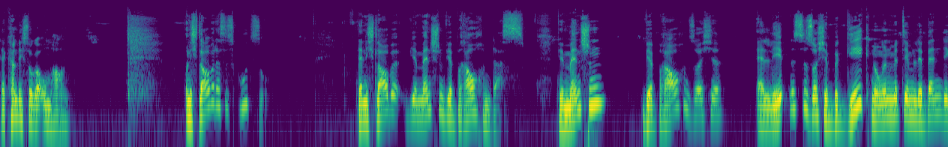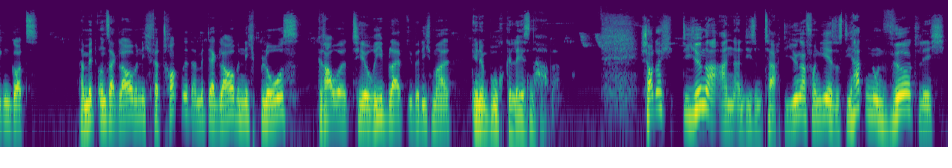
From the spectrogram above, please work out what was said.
Der kann dich sogar umhauen. Und ich glaube, das ist gut so. Denn ich glaube, wir Menschen, wir brauchen das. Wir Menschen, wir brauchen solche Erlebnisse, solche Begegnungen mit dem lebendigen Gott, damit unser Glaube nicht vertrocknet, damit der Glaube nicht bloß graue Theorie bleibt, über die ich mal in einem Buch gelesen habe. Schaut euch die Jünger an an diesem Tag, die Jünger von Jesus. Die hatten nun wirklich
